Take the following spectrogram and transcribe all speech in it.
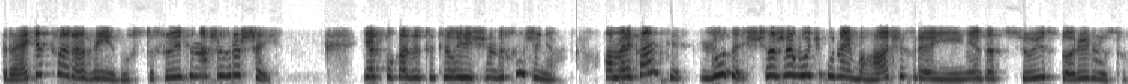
Третя сфера егоїзму стосується наших грошей. Як показує соціологічне дослідження, американці люди, що живуть у найбагатшій країні за всю історію людства,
